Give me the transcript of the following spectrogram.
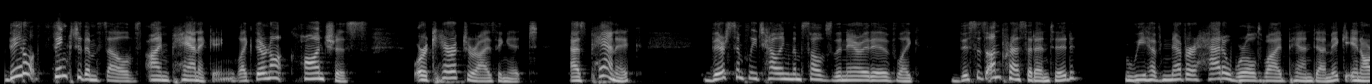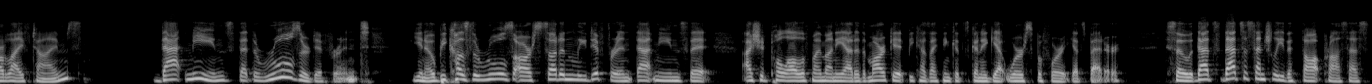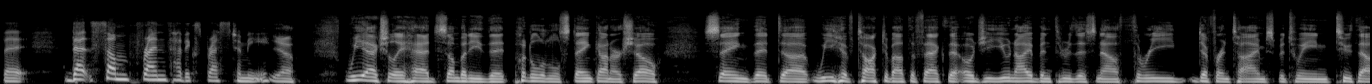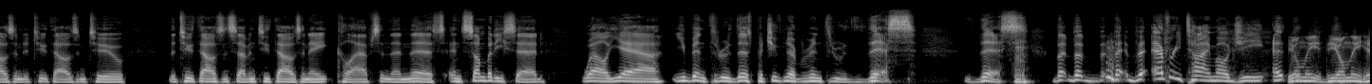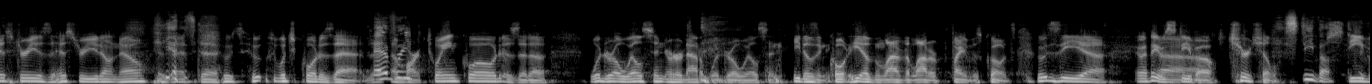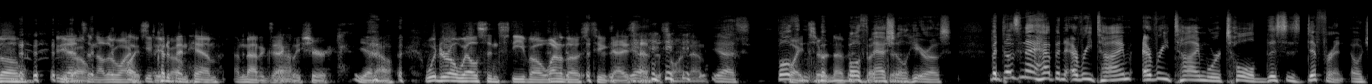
they don't think to themselves, I'm panicking. Like they're not conscious or characterizing it as panic they're simply telling themselves the narrative like, this is unprecedented. We have never had a worldwide pandemic in our lifetimes. That means that the rules are different. You know, because the rules are suddenly different, that means that I should pull all of my money out of the market because I think it's going to get worse before it gets better. So that's that's essentially the thought process that that some friends have expressed to me. Yeah. We actually had somebody that put a little stank on our show saying that uh, we have talked about the fact that, oh, gee, you and I have been through this now three different times between 2000 to 2002, the 2007 2008 collapse, and then this. And somebody said, well, yeah, you've been through this, but you've never been through this this. Hmm. But, but, but but every time, OG, uh, the only the only history is the history you don't know. Is yes. that uh, who's who? Which quote is that? Is that every, a Mark Twain quote? Is it a Woodrow Wilson or not a Woodrow Wilson? He doesn't quote. He doesn't have a lot of famous quotes. Who's the? Uh, I think it was uh, Steve-O. Churchill. Steve-O. Steve-O. yeah, that's another one. It could have been him. I'm not exactly yeah. sure. You know, Woodrow Wilson, Steve-O. One of those two guys yeah. had this one. Yes both, quite certain of both it, national uh, heroes. But doesn't that happen every time? Every time we're told this is different, OG.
